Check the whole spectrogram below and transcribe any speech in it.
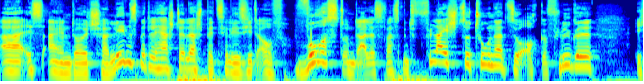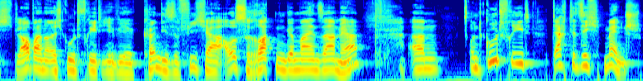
äh, ist ein deutscher Lebensmittelhersteller, spezialisiert auf Wurst und alles, was mit Fleisch zu tun hat, so auch Geflügel. Ich glaube an euch, Gutfried, wir können diese Viecher ausrotten gemeinsam, ja. Ähm, und Gutfried dachte sich, Mensch,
